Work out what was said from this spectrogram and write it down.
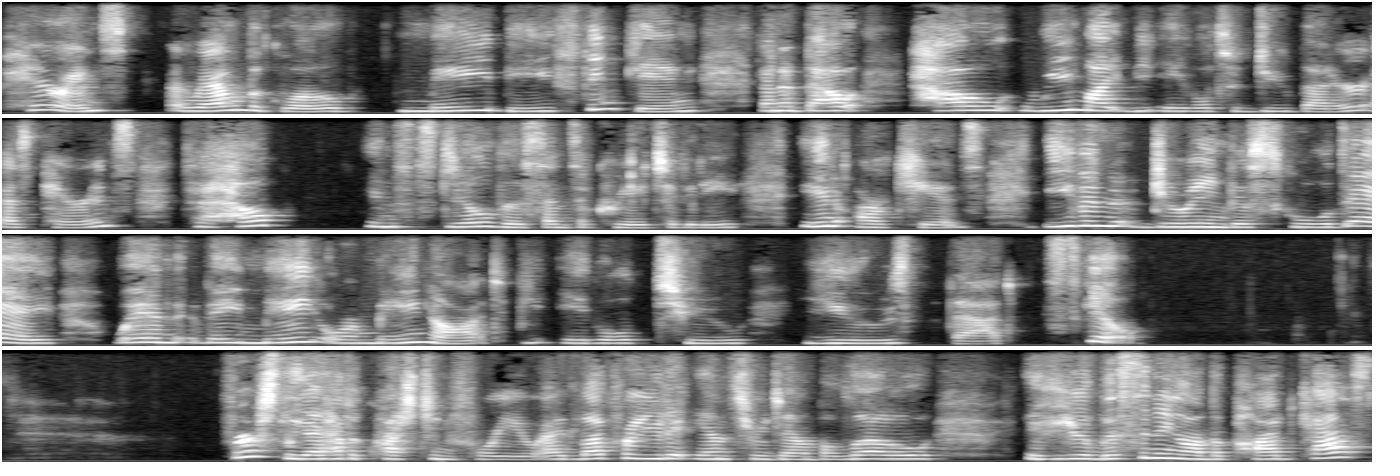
parents around the globe may be thinking and about how we might be able to do better as parents to help instill this sense of creativity in our kids, even during the school day when they may or may not be able to use that skill. Firstly, I have a question for you. I'd love for you to answer down below. If you're listening on the podcast,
